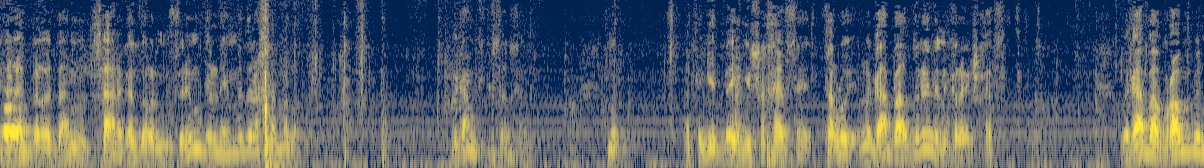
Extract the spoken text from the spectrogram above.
יראה בן אדם צער גדול, עם מסורים גדולים, ודרחם עליו. וגם כקצת חסד. תגיד ואיש החסד, תלוי, לגבי זה נקרא איש חסד. לגבי אברהם בן,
